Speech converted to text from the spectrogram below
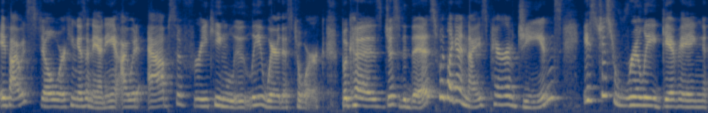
If I was still working as a nanny, I would absolutely abso-freaking-lutely wear this to work because just this with like a nice pair of jeans is just really giving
